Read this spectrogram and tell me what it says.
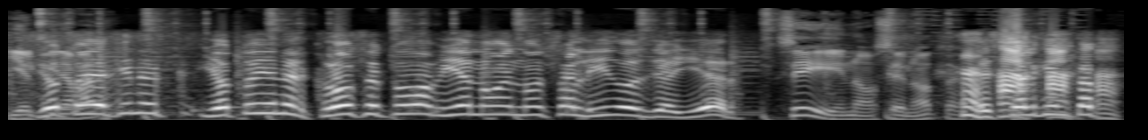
¿Y el Yo estoy aquí en el, yo estoy en el closet todavía, no, no he salido desde ayer. Sí, no, se nota. Es que alguien está,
